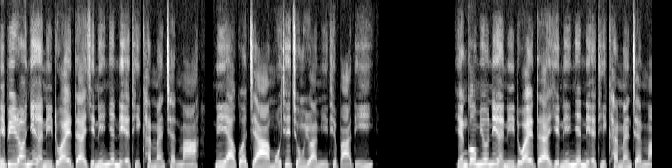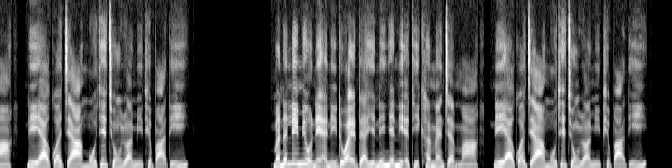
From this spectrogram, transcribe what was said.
နေပြည်တော်ညအနီးတွားအတက်ယနေ့ညနေအထိခန့်မှန်းချက်မှာနေရာကွက်ကြားမိုးချစ်ချုံရွာမည်ဖြစ်ပါသည်ရန်ကုန်မြို့နှင့်အနီးတွားအတက်ယနေ့ညနေအထိခန့်မှန်းချက်မှာနေရာကွက်ကြားမိုးချစ်ချုံရွာမည်ဖြစ်ပါသည်မန္တလေးမြို့နယ်အနီးတွားအတက်ယနေ့ညနေအထိခန့်မှန်းချက်မှာနေရာကွက်ကြားမိုးချစ်ချုံရွာမည်ဖြစ်ပါသည်။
